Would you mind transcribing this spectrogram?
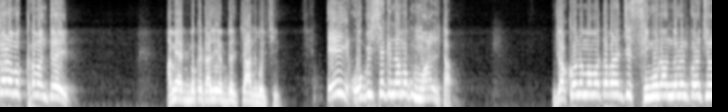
করো মুখ্যমন্ত্রী! আমি অ্যাডভোকেট আলী আব্দুল চাঁদ বলছি। এই অভিষেক নামক মালটা যখন মমতা ব্যানার্জি সিঙ্গুর আন্দোলন করেছিল,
